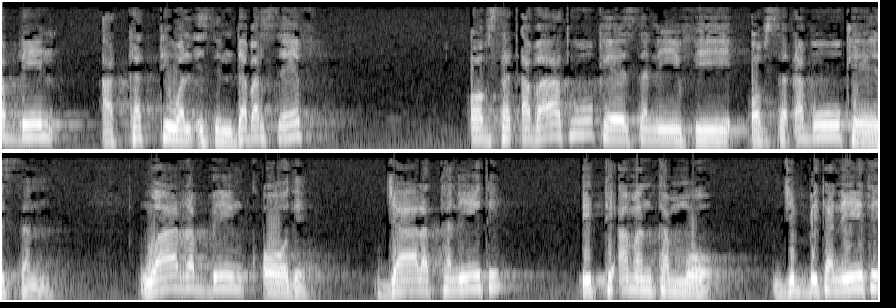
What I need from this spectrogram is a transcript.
rabbiin akkatti wal isin dabarseef obsa qabaatuu keessanii fi obsa dhabuu keessan waan rabbiin qoode jaalattaniiti itti amantammoo jibbitaniiti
